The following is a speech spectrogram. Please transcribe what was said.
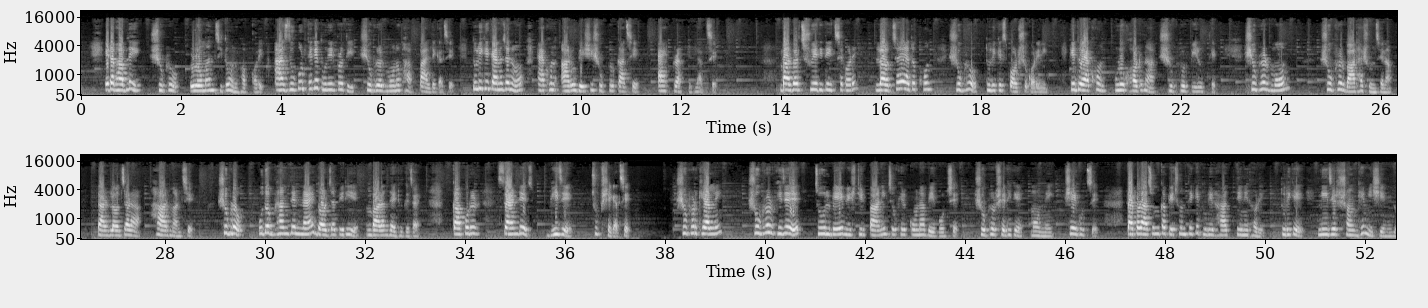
এটা ভাবলেই শুভ্র রোমাঞ্চিত অনুভব করে। আজ দুপুর থেকে তুলির প্রতি শুভ্রর মনোভাব পাল্টে গেছে। তুলিকে কেন যেন এখন আরও বেশি শুভ্রর কাছে অ্যাট্রাক্টিভ লাগছে। বারবার ছুঁয়ে দিতে ইচ্ছে করে। লজ্জায় এতক্ষণ শুভ্র তুলিকে স্পর্শ করেনি। কিন্তু এখন পুরো ঘটনা শুভ্রর বিরুদ্ধে। শুভ্রর মন, শুভ্রর বাধা শুনছে না। তার লজ্জারা হার মানছে। শুভ্র উদভ্রান্তের ন্যায় দরজা পেরিয়ে বারান্দায় ঢুকে যায়। কাপড়ের স্যান্ডেজ ভিজে চুপসে গেছে। শুভ্রর খেয়াল নেই। শুভ্রর ভিজে চুল বেয়ে বৃষ্টির পানি চোখের কোনা বেয়ে পড়ছে। শুভ্রর সেদিকে মন নেই। সে এগুচ্ছে। তারপর আচমকা পেছন থেকে তুলির হাত টেনে ধরে। তুলিকে নিজের সঙ্গে মিশিয়ে নিল।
